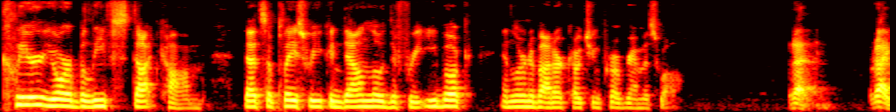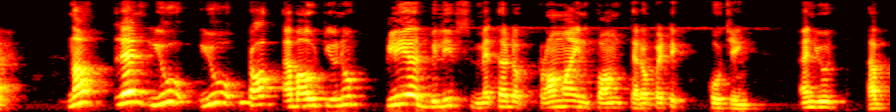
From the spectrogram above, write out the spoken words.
Clearyourbeliefs.com. That's a place where you can download the free ebook and learn about our coaching program as well. right. Right. Now then you you talk about you know clear beliefs method of trauma informed therapeutic coaching and you have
